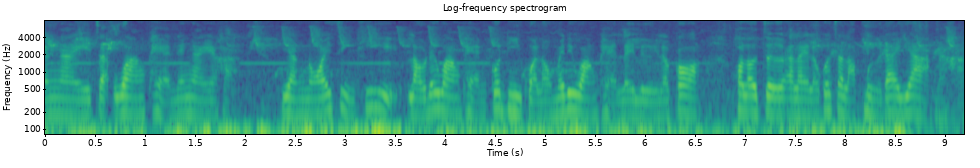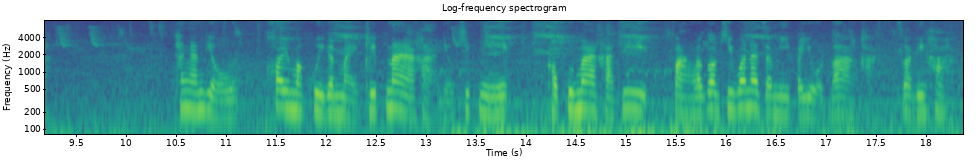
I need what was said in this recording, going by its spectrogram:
ยังไงจะวางแผนยังไงอะค่ะ อย่างน้อยสิ่งที่เราได้วางแผนก็ดีกว่าเราไม่ได้วางแผนอะไรเลย แล้วก็พอเราเจออะไรเราก็จะรับมือได้ยากนะคะถ้างั้นเดี๋ยวค่อยมาคุยกันใหม่คลิปหน้าค่ะ เดี๋ยวคลิปนี้ขอบคุณมากค่ะที่ฟังแล้วก็คิดว่าน่าจะมีประโยชน์บ้างค่ะ สวัสดีค่ะ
